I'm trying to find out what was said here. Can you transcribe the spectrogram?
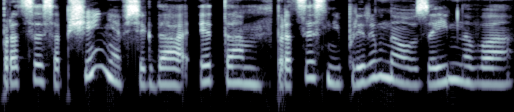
процесс общения всегда — это процесс непрерывного взаимного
